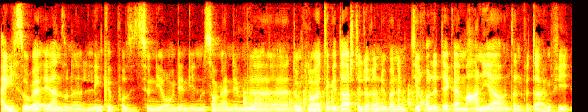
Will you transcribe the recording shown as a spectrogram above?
eigentlich sogar eher in so eine linke Positionierung, den die im Song annehmen. Eine äh, dunkelhäutige Darstellerin übernimmt die Rolle der Germania und dann wird da irgendwie.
